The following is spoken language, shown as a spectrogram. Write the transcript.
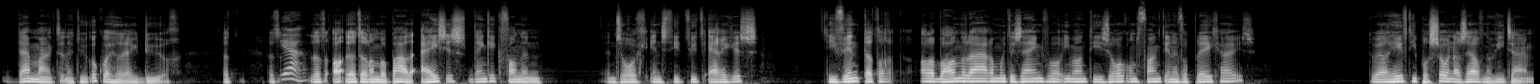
daar maakt het natuurlijk ook wel heel erg duur. Dat, ja. dat, al- dat er een bepaalde eis is, denk ik, van een, een zorginstituut ergens. Die vindt dat er alle behandelaren moeten zijn voor iemand die zorg ontvangt in een verpleeghuis. Terwijl heeft die persoon daar zelf nog iets aan?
